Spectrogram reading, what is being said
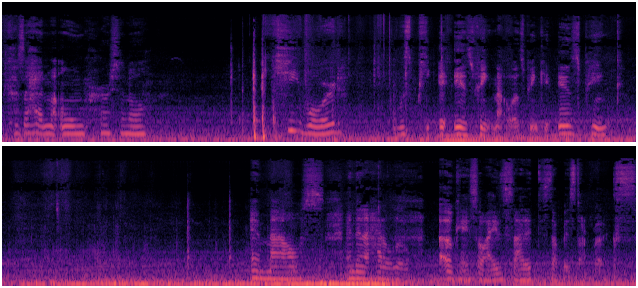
because I had my own personal keyboard. It was pink. It is pink, not was pink. It is pink. And mouse. And then I had a little. Okay, so I decided to stop at Starbucks.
